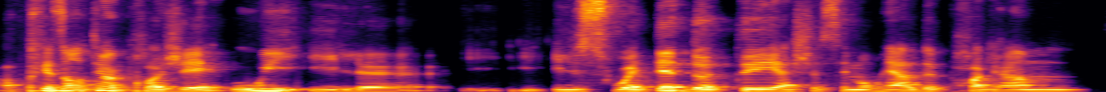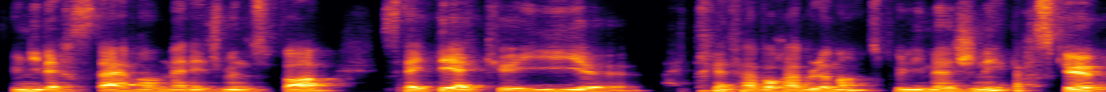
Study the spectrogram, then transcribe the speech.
a présenté un projet où il, il, souhaitait doter HEC Montréal de programmes universitaires en management du sport. Ça a été accueilli très favorablement, tu peux l'imaginer, parce que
